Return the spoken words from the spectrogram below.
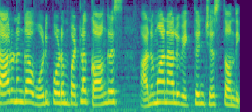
దారుణంగా ఓడిపోవడం పట్ల కాంగ్రెస్ అనుమానాలు వ్యక్తం చేస్తోంది.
